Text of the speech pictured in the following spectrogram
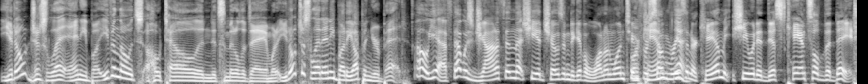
You don't just let anybody, even though it's a hotel and it's the middle of the day and what, you don't just let anybody up in your bed. Oh yeah, if that was Jonathan that she had chosen to give a one-on-one to Or for Cam, some yeah. reason, or Cam, she would have just canceled the date.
